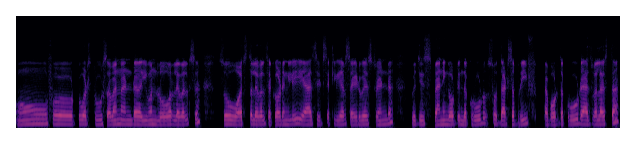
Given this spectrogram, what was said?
uh, for towards 27 and uh, even lower levels. So watch the levels accordingly as it's a clear sideways trend which is spanning out in the crude. So that's a brief about the crude as well as the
